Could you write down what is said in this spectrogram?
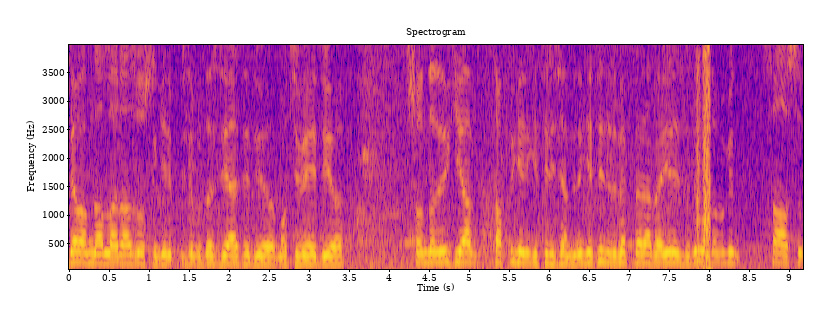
Devamlı Allah razı olsun gelip bizi burada ziyaret ediyor, motive ediyor. Sonunda dedi ki ya tatlı geri getireceğim dedi. Getir dedim hep beraber yeriz dedim. O da bugün sağ olsun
